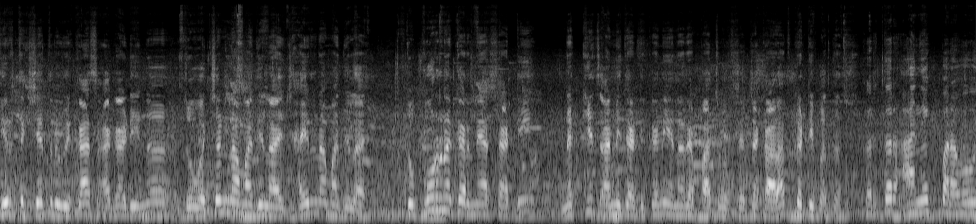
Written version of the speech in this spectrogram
तीर्थक्षेत्र विकास आघाडीनं जो वचननामा दिला आहे जाहीरनामा दिला आहे तो पूर्ण करण्यासाठी नक्कीच आम्ही त्या ठिकाणी येणाऱ्या पाच वर्षाच्या काळात कटिबद्ध असू. तर अनेक पराभव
